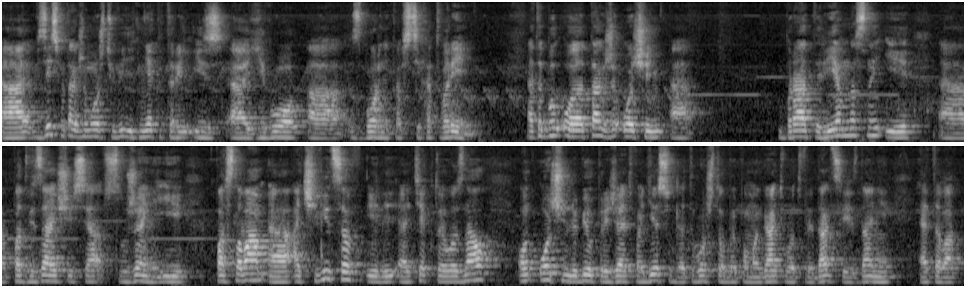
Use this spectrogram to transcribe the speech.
А, Здесь вы также можете увидеть некоторые из а, его а, сборников стихотворений. Это был также очень брат ревностный и подвязающийся в служении. И по словам очевидцев или тех, кто его знал, он очень любил приезжать в Одессу для того, чтобы помогать вот в редакции издании этого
